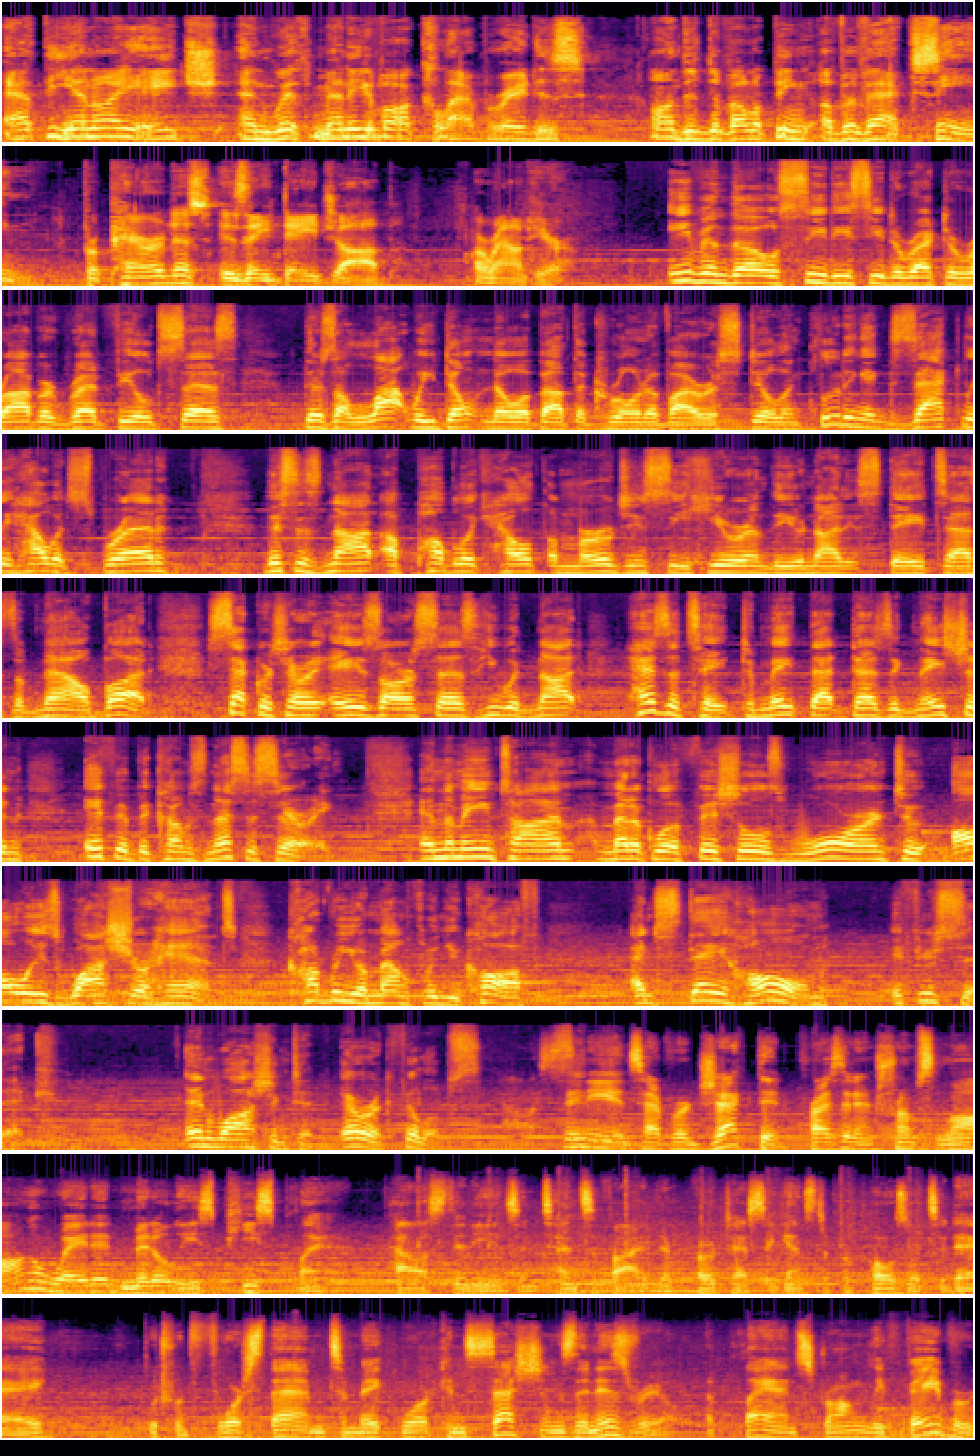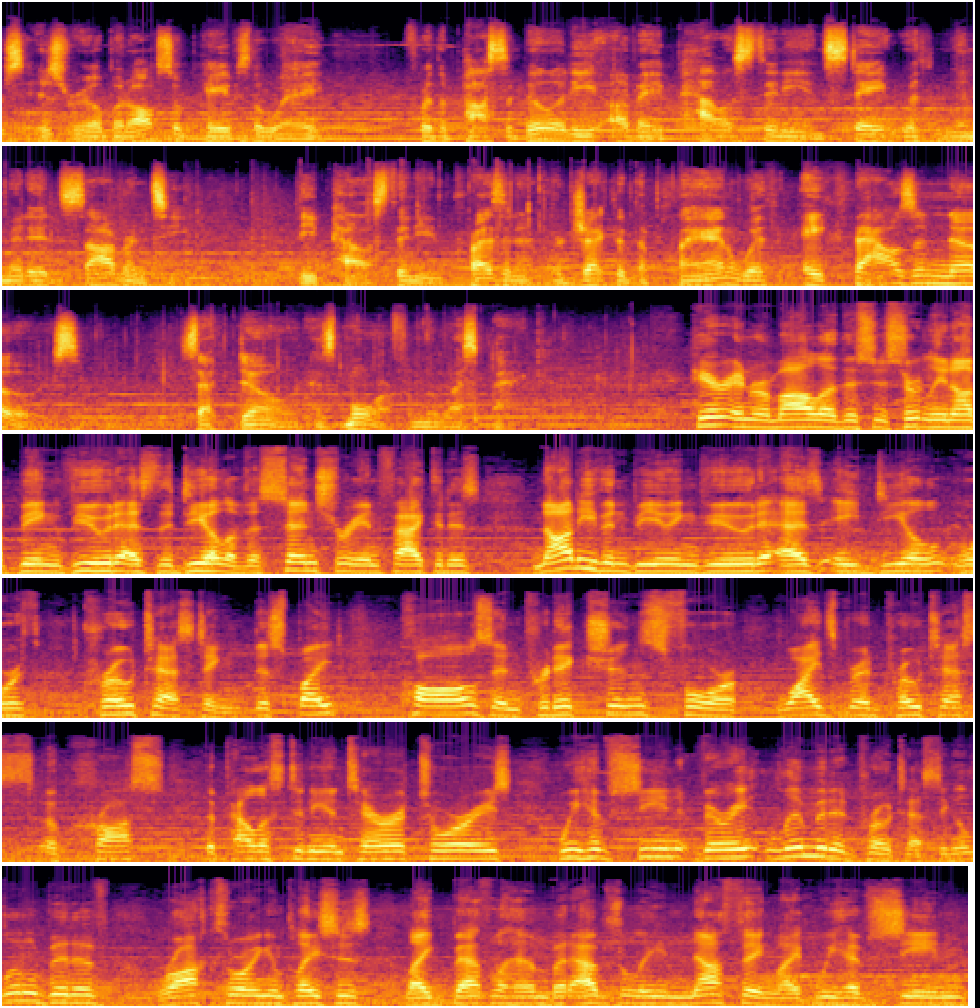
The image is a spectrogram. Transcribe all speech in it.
at the NIH and with many of our collaborators on the developing of a vaccine. Preparedness is a day job around here. Even though CDC Director Robert Redfield says there's a lot we don't know about the coronavirus still, including exactly how it spread. This is not a public health emergency here in the United States as of now, but Secretary Azar says he would not hesitate to make that designation if it becomes necessary. In the meantime, medical officials warn to always wash your hands, cover your mouth when you cough, and stay home if you're sick. In Washington, Eric Phillips. Palestinians have rejected President Trump's long awaited Middle East peace plan. Palestinians intensified their protests against a proposal today, which would force them to make more concessions than Israel. The plan strongly favors Israel, but also paves the way for the possibility of a Palestinian state with limited sovereignty. The Palestinian president rejected the plan with a thousand no's. Seth Doane has more from the West Bank. Here in Ramallah, this is certainly not being viewed as the deal of the century. In fact, it is not even being viewed as a deal worth protesting, despite calls and predictions for widespread protests across the Palestinian territories. We have seen very limited protesting, a little bit of rock throwing in places like Bethlehem, but absolutely nothing like we have seen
